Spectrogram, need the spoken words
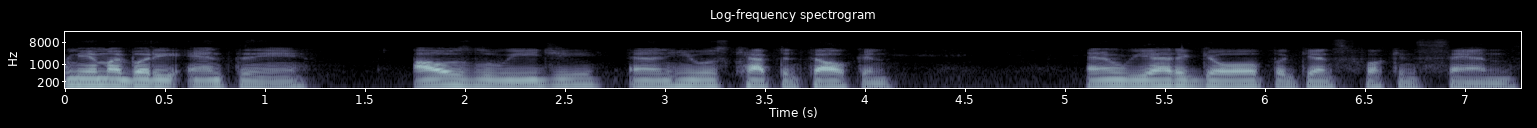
me and my buddy Anthony, I was Luigi and he was Captain Falcon. And we had to go up against fucking Sans.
